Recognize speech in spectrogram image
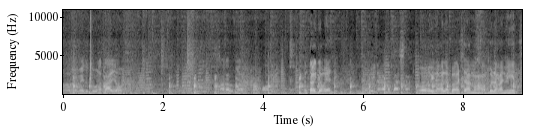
Mamaya may luto na tayo. Sarap yan. Ang tawag dyan ko yan, Dick? Okay na kalabasa. Okay na kalabasa, mga kabulakanits.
